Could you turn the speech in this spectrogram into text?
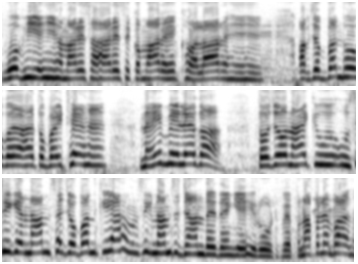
वो भी यहीं हमारे सहारे से कमा रहे हैं खिला रहे हैं। अब जब बंद हो गया है तो बैठे हैं। नहीं मिलेगा। तो जो ना है कि उसी के नाम से जो बंद किया है उसी के नाम से जान दे देंगे यही रोड पे। अपना अपने बाद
